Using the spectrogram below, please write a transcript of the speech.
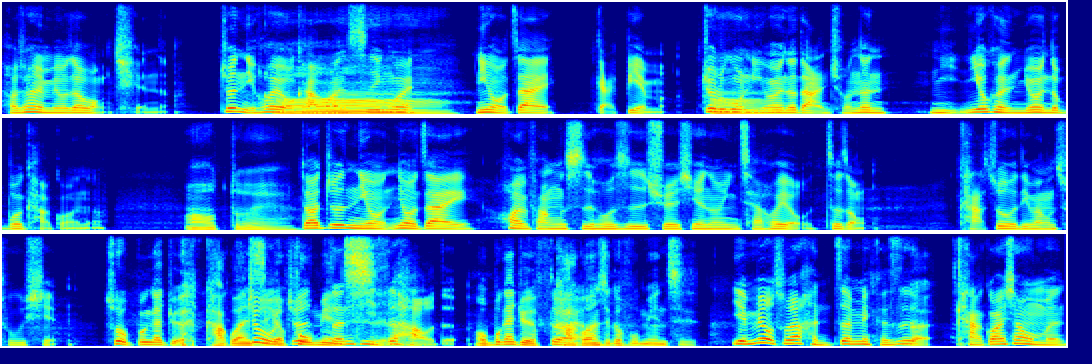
好像也没有在往前呢、就你会有卡关，是因为哦。你有在改变嘛。就如果你永远都打篮球，那你你有可能永远都不会卡关的、哦，对，对啊，就是你有你有在换方式或是学习的东西，你才会有这种卡住的地方出现。所以我不应该觉得卡关是一个负面觉得整体是好的，我不该觉得卡关是个负面词。也没有说要很正面，可是卡关像我们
